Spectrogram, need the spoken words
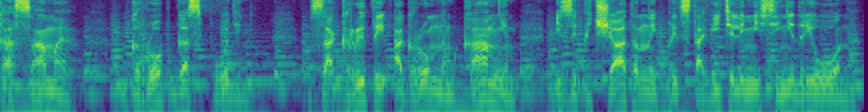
Та самая. Гроб Господень Закрытый огромным камнем и запечатанный представителями Синедриона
